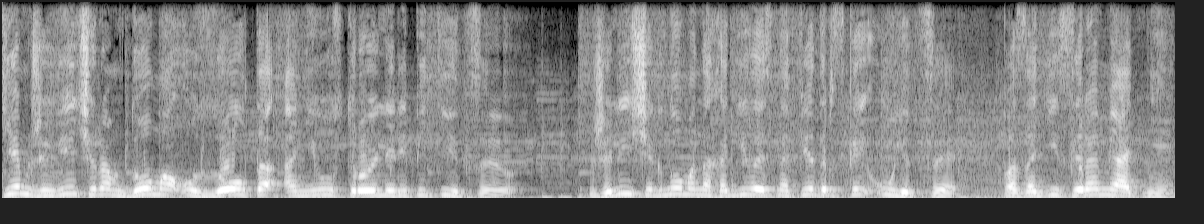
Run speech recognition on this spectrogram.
Тем же вечером дома у Золта они устроили репетицию. Жилище гнома находилось на Федорской улице, позади сыромятни,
